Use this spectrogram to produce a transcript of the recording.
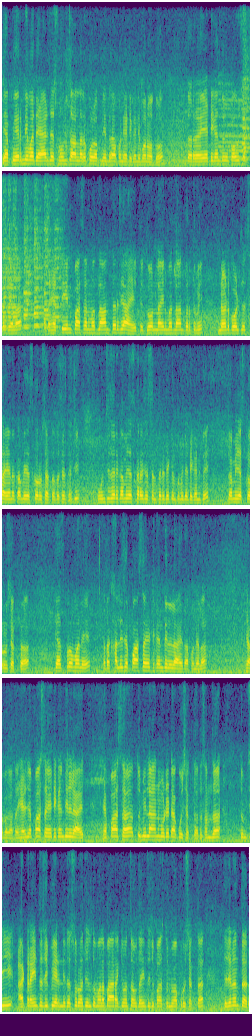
त्या पेरणीमध्ये ॲडजस्ट होऊन चालणारं कोळप यंत्र आपण या ठिकाणी बनवतो. तर या ठिकाणी तुम्ही पाहू शकता की याला आता ह्या तीन पासांमधलं अंतर जे आहे ते दोन लाईनमधलं अंतर तुम्ही नट बोल्टच्या सहाय्यानं कमी जास्त करू शकता. तसेच त्याची उंची जरी कमी जास्त करायची असेल तरी देखील तुम्ही त्या ठिकाणी ते कमी जास्त करू शकता. त्याचप्रमाणे आता खाली ज्या पासा या ठिकाणी दिलेल्या आहेत आपण याला ह्या बघा आता ह्या ज्या पासा या ठिकाणी दिलेल्या आहेत ह्या पासा तुम्ही लहान मोठे टाकू शकता. तर समजा तुमची अठरा इंचाची पेरणी तर सुरुवातीला तुम्हाला बारा किंवा चौदा इंचाची पास तुम्ही वापरू शकता. त्याच्यानंतर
